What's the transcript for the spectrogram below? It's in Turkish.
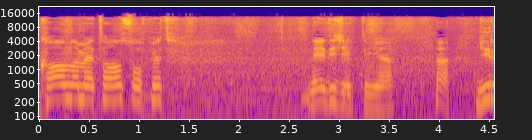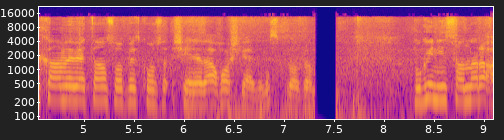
Kaan'la Metehan sohbet ne diyecektim ya? Ha, bir Kaan ve Metehan sohbet konser- şeyine daha hoş geldiniz program. Bugün insanlara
